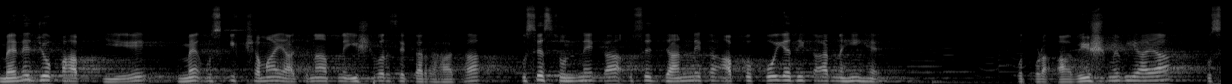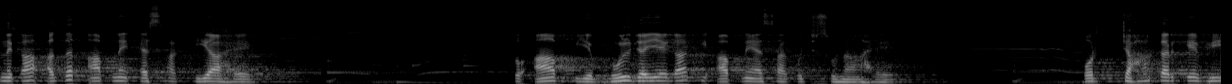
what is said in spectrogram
मैंने जो पाप किए, मैं उसकी क्षमा याचना अपने ईश्वर से कर रहा था, उसे सुनने का, उसे जानने का आपको कोई अधिकार नहीं है। वो थोड़ा आवेश में भी आया, उसने कहा, अगर आपने ऐसा किया है तो आप ये भूल जाइएगा कि आपने ऐसा कुछ सुना है। और चाह करके भी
